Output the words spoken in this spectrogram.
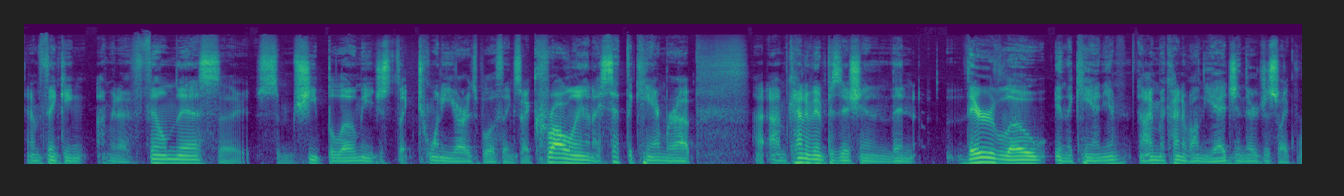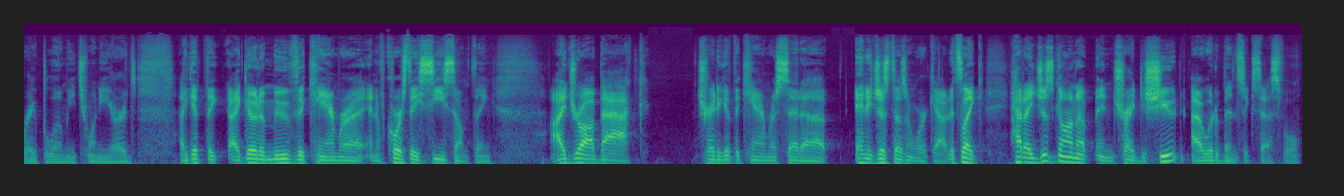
and I'm thinking I'm gonna film this. Uh, some sheep below me, just like 20 yards below things. So I crawl in, I set the camera up. I'm kind of in position. Then they're low in the canyon. I'm kind of on the edge and they're just like right below me 20 yards. I get the I go to move the camera and of course they see something. I draw back, try to get the camera set up and it just doesn't work out. It's like had I just gone up and tried to shoot, I would have been successful.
